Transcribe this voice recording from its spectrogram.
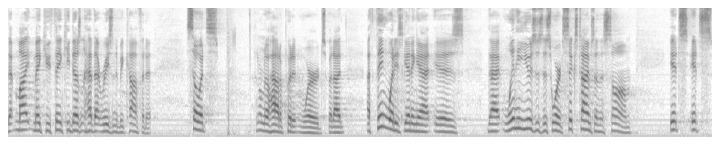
that might make you think he doesn't have that reason to be confident. So it's, I don't know how to put it in words, but I, I think what he's getting at is that when he uses this word six times in the psalm, it's, it's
